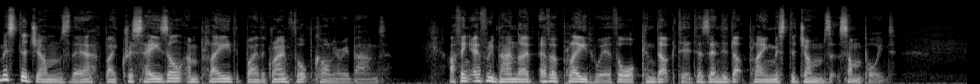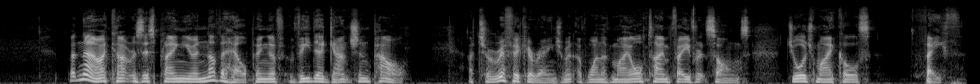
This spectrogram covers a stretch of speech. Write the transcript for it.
Mr. Jums there by Chris Hazell and played by the Grimethorpe Colliery Band. I think every band I've ever played with or conducted has ended up playing Mr. Jums at some point. But now I can't resist playing you another helping of Wieder Ganchen Paul, a terrific arrangement of one of my all time favourite songs, George Michael's Faith.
